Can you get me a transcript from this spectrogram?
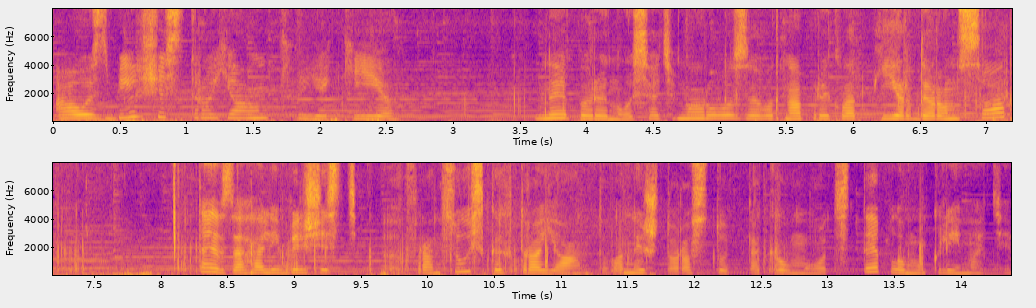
А ось більшість троянд, які не переносять морози, от, наприклад, П'єр де Ронсар, та й взагалі більшість е, французьких троянд, вони ж то ростуть в такому от теплому кліматі.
